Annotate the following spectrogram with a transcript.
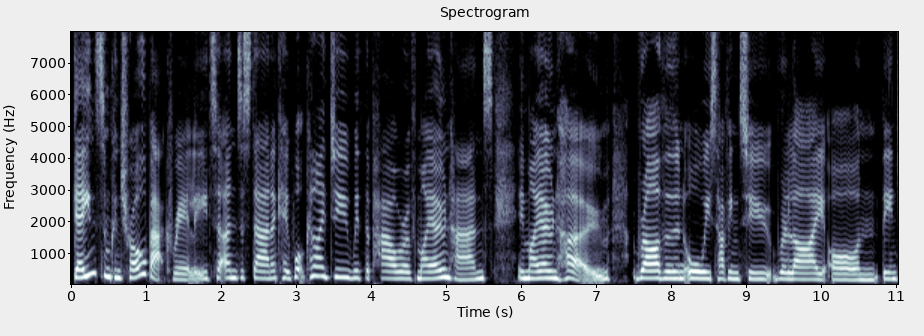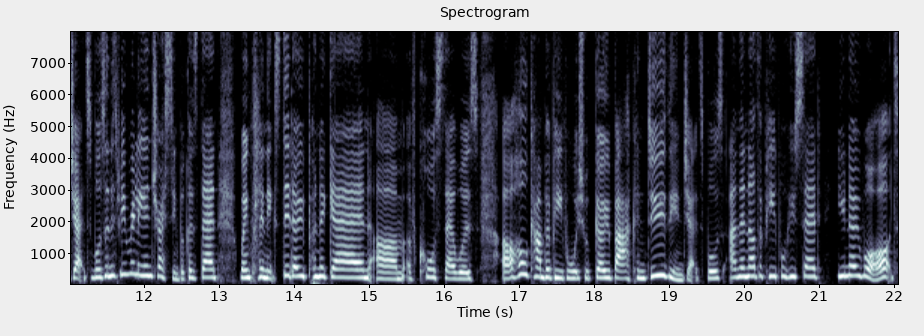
gain some control back, really, to understand okay, what can I do with the power of my own hands in my own home rather than always having to rely on the injectables? And it's been really really interesting because then when clinics did open again, um, of course, there was a whole camp of people which would go back and do the injectables, and then other people who said, you know what,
